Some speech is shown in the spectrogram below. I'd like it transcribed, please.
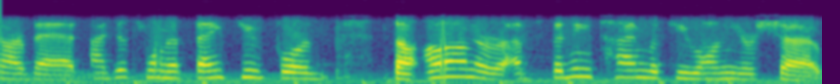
Sharvette. I just want to thank you for the honor of spending time with you on your show.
